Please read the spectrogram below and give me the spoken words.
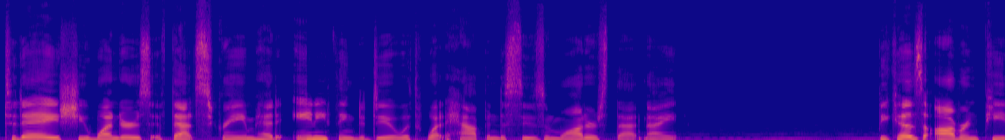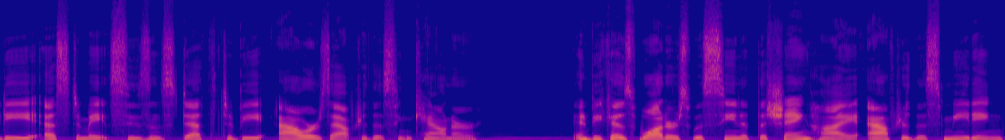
Today, she wonders if that scream had anything to do with what happened to Susan Waters that night. Because Auburn PD estimates Susan's death to be hours after this encounter, and because Waters was seen at the Shanghai after this meeting,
